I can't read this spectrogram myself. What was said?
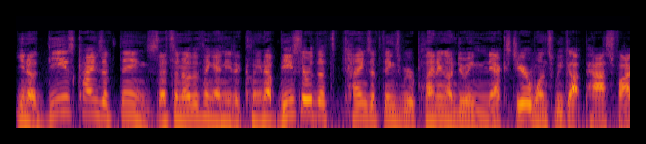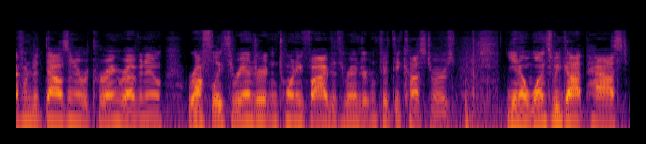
you know, these kinds of things, that's another thing I need to clean up. These are the kinds of things we were planning on doing next year once we got past 500,000 in recurring revenue, roughly 325 to 350 customers. You know, once we got past,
